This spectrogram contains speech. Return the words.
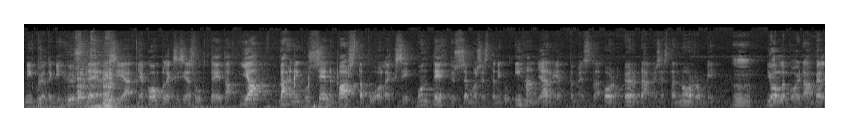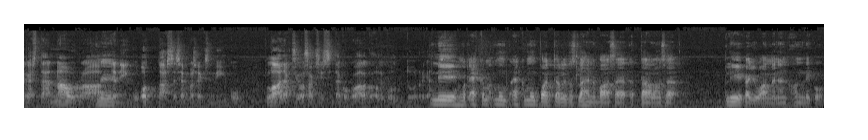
niin kuin jotenkin hysteerisiä ja kompleksisia suhteita ja vähän niin kuin sen vastapuoleksi on tehty semmoisesta niin ihan järjettömästä ördäämisestä normi, mm. jolle voidaan pelkästään nauraa niin. ja niin kuin ottaa se semmoiseksi niin kuin laajaksi osaksi sitä koko alkoholikulttuuria. Niin, mutta ehkä mun, ehkä mun pointti oli tuossa lähinnä vaan se, että täällä on se liikajuominen on niinku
